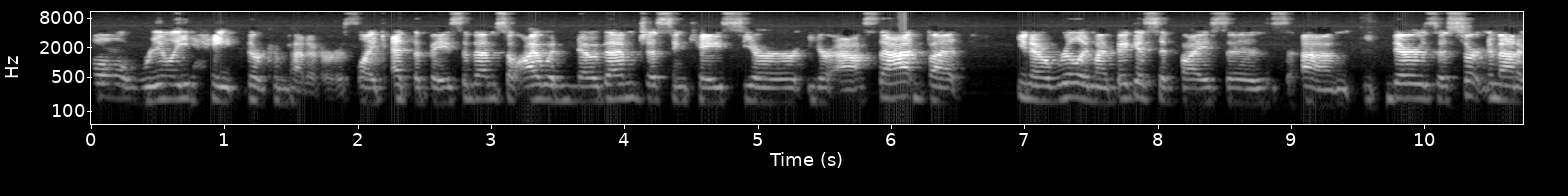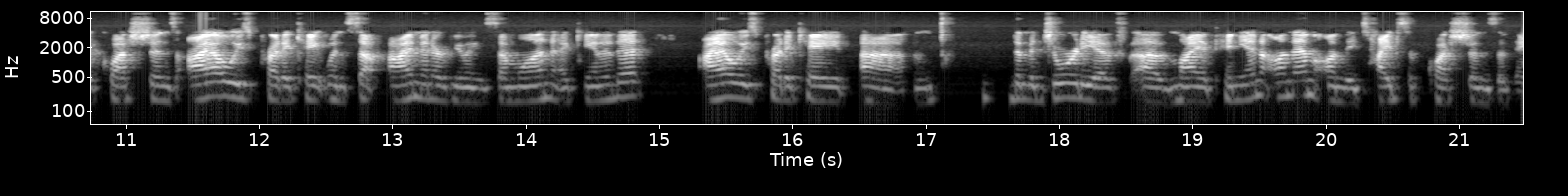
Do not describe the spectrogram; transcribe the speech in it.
People really hate their competitors like at the base of them. So i would know them just in case you're you're asked that. But you know really my biggest advice is um, there's a certain amount of questions. I always predicate when so, i'm interviewing someone a candidate i always predicate um, the majority of, of my opinion on them on the types of questions that they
